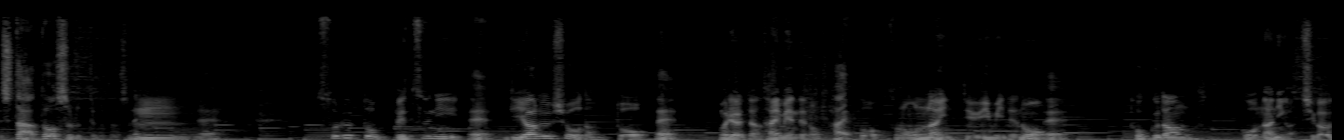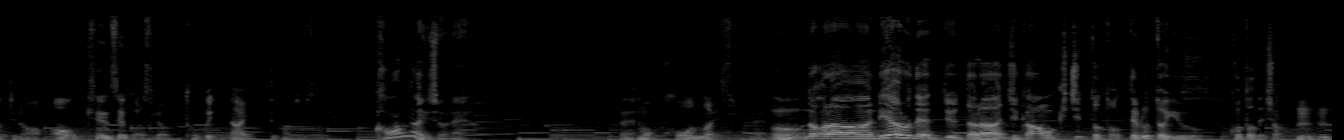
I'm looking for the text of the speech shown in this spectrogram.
スタートをするってことですね。えーそれと別に、リアル商談と、ええ。まあ、リアルって対面での、はい、とそのオンラインっていう意味での、ええ、特段こう何が違うっていうのは青木先生からすれば特にないって感じですか？変わんないですよね。ええ、もう変わんないですよね、うん、だからリアルでって言ったら時間をきちっと取ってるということでしょ、うんうん、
